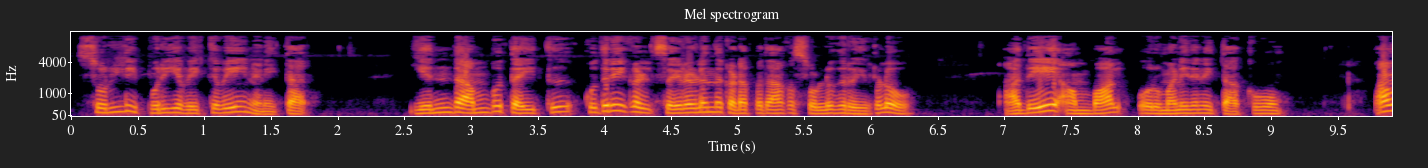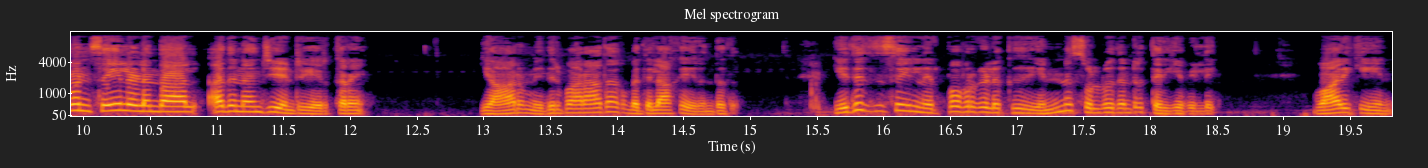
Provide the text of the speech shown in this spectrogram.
சொல்லி புரிய வைக்கவே நினைத்தார். எந்த அம்பு தைத்து குதிரைகள் செயலிழந்து கிடப்பதாக சொல்லுகிறீர்களோ அதே அம்பால் ஒரு மனிதனை தாக்குவோம். அவன் செயலிழந்தால் அது நஞ்சு என்று ஏற்கிறேன். யாரும் எதிர்பாராத பதிலாக இருந்தது. எதிர் திசையில் நிற்பவர்களுக்கு என்ன சொல்வதென்று தெரியவில்லை. வாரிகையின்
